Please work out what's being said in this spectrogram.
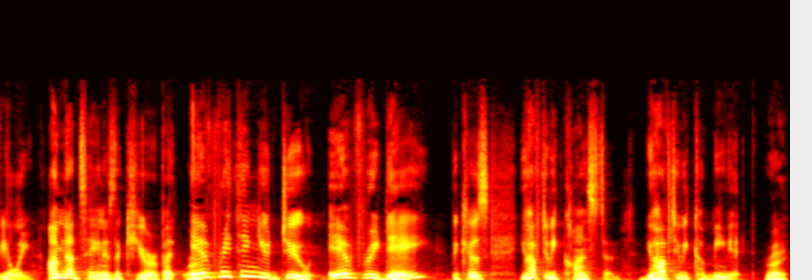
feeling. I'm not saying it's a cure, but everything you do every day because you have to be constant. You have to be committed Right.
